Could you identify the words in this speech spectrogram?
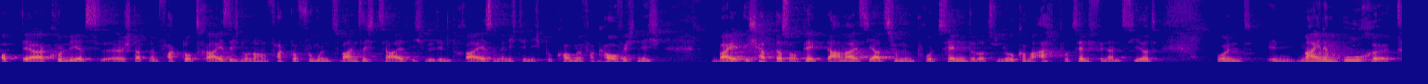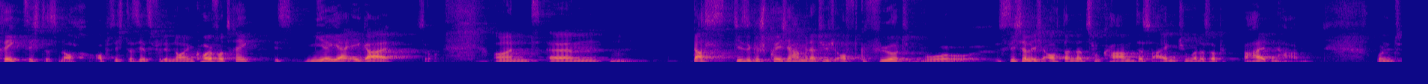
ob der Kunde jetzt äh, statt einem Faktor 30 nur noch einen Faktor 25 zahlt. Ich will den Preis und wenn ich den nicht bekomme, verkaufe ich nicht, weil ich habe das Objekt damals ja zu einem Prozent oder zu 0,8 Prozent finanziert und in meinem Buche trägt sich das noch. Ob sich das jetzt für den neuen Käufer trägt, ist mir ja egal. So. Und ähm, das, diese Gespräche haben wir natürlich oft geführt, wo sicherlich auch dann dazu kam, dass Eigentümer das behalten haben. Und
